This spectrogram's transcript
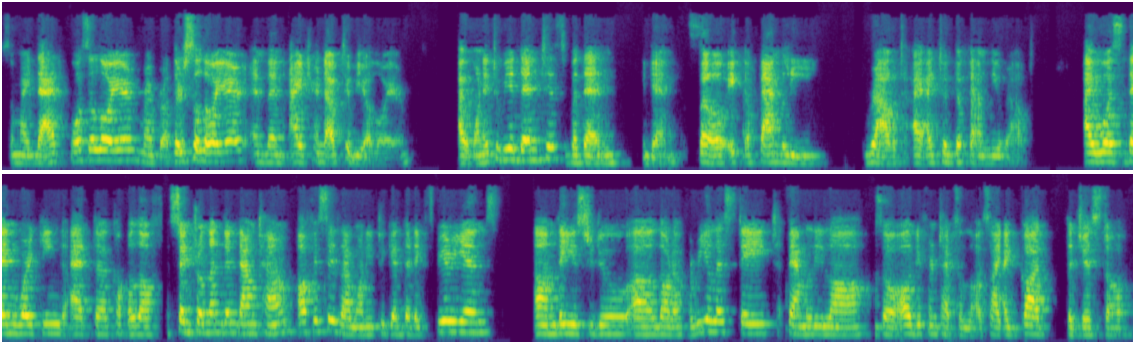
So my dad was a lawyer, my brother's a lawyer, and then I turned out to be a lawyer. I wanted to be a dentist, but then again, so it's a family route. I, I took the family route. I was then working at a couple of central London downtown offices. I wanted to get that experience. Um, they used to do a lot of real estate, family law, so all different types of law. So I got the gist of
